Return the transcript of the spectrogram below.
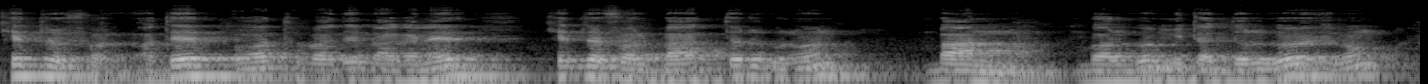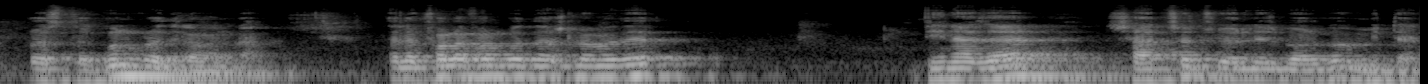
ক্ষেত্রফল, অতএব পথ বাদে বাগানের ক্ষেত্রফল বাহাত্তর গুণন বাহান্ন বর্গ মিটার দৈর্ঘ্য এবং প্রস্থ গুণ করে দিলাম আমরা। তাহলে ফলাফল কত আসলো আমাদের? তিন হাজার সাতশো চুয়াল্লিশ বর্গ মিটার।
